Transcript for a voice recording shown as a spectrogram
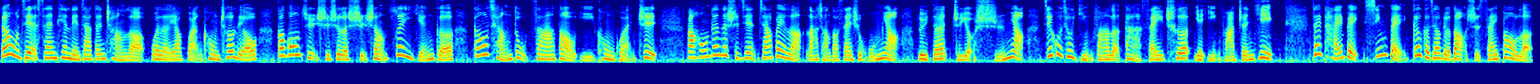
端午节三天连假登场了，为了要管控车流，高公局实施了史上最严格、高强度匝道一控管制，把红灯的时间加倍了，拉长到三十五秒，绿灯只有十秒，结果就引发了大塞车，也引发争议。在台北、新北各个交流道是塞爆了，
